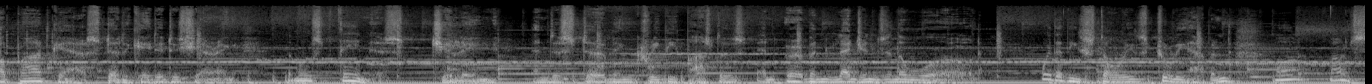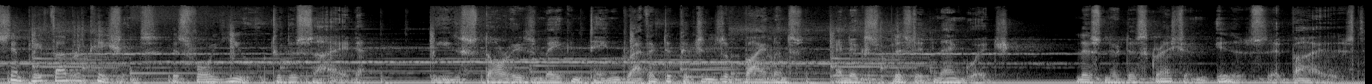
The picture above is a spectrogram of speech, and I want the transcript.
a podcast dedicated to sharing the most famous, chilling, and disturbing creepypastas and urban legends in the world. Whether these stories truly happened or are simply fabrications is for you to decide. These stories may contain graphic depictions of violence and explicit language. Listener discretion is advised.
